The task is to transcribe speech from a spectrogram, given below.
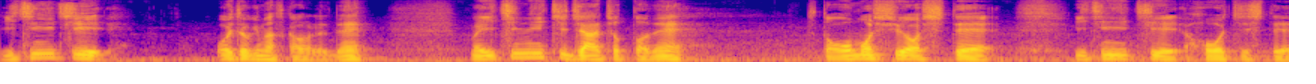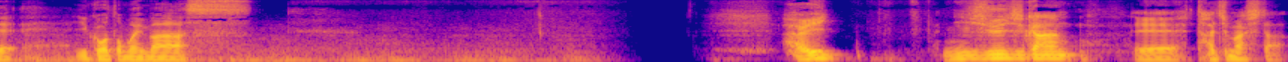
1日置いときますか、これね。まあ、1日じゃあちょっとね、ちょっと重しをして、1日放置していこうと思います。はい。20時間、えー経ちました。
